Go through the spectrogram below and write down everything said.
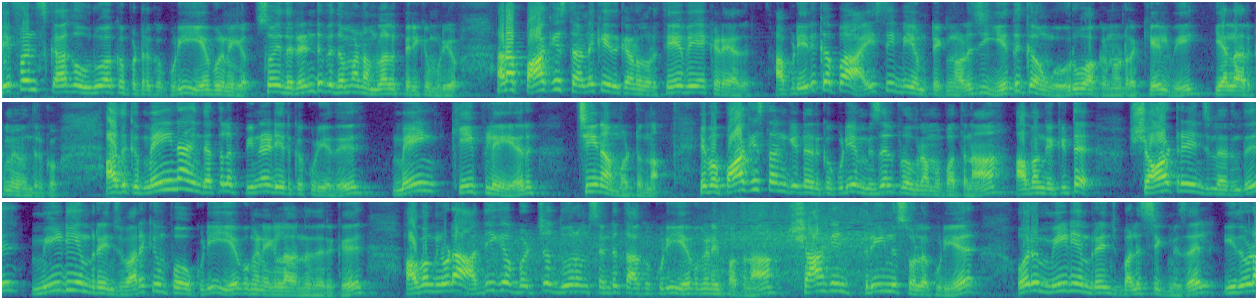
டிஃபென்ஸ்க்காக உருவாக்கப்பட்டிருக்கக்கூடிய ஏவுகணைகள். ஸோ இது ரெண்டு விதமாக நம்மளால் பிரிக்க முடியும். ஆனால் பாகிஸ்தானுக்கு இதுக்கான ஒரு தேவையே கிடையாது. அப்படி இருக்கப்ப ஐசிபிஎம் டெக்னாலஜி எதுக்கு அவங்க உருவாக்கணுன்ற கேள்வி எல்லாருக்குமே வந்திருக்கும். அதுக்கு மெயினாக இந்த இடத்துல பின்னாடி இருக்கக்கூடியது மெயின் கீ பிளேயர் சீனா மட்டும்தான். இப்போ பாகிஸ்தான் கிட்ட இருக்கக்கூடிய மிசைல் ப்ரோக்ராமை பார்த்தோன்னா அவங்க கிட்ட ஷார்ட் ரேஞ்சில் இருந்து மீடியம் ரேஞ்ச் வரைக்கும் போகக்கூடிய ஏவுகணைகளாக இருந்தது இருக்கு. அவங்களோட அதிகபட்ச தூரம் சென்று தாக்கக்கூடிய ஏவுகணை பார்த்தோன்னா ஷாகின் த்ரீன்னு சொல்லக்கூடிய ஒரு மீடியம் ரேஞ்ச் பலிஸ்டிக் மிசைல் இதோட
